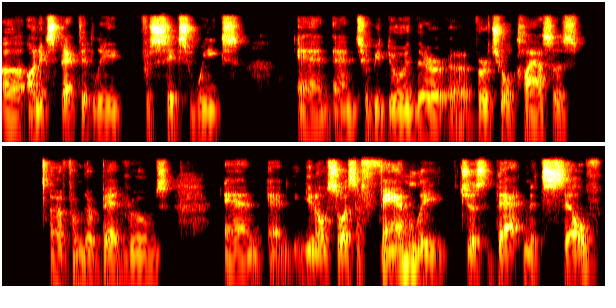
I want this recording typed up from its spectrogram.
uh, unexpectedly for six weeks and and to be doing their uh, virtual classes uh, from their bedrooms. And and you know so as a family just that in itself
